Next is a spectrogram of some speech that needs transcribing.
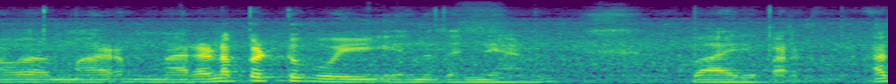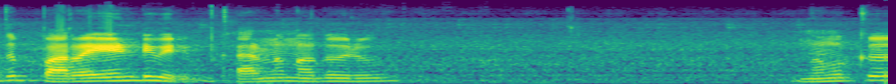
അവർ മരണപ്പെട്ടു പോയി എന്ന് തന്നെയാണ് ഭാര്യ പറഞ്ഞത്. അത് പറയേണ്ടി വരും. കാരണം അതൊരു നമുക്ക്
